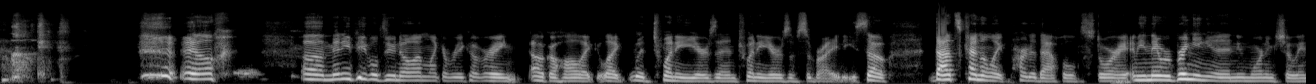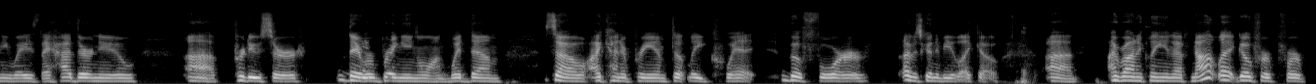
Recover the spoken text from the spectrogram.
you know, uh, many people do know I'm like a recovering alcoholic, like with 20 years in, 20 years of sobriety. So that's kind of like part of that whole story. I mean, they were bringing in a new morning show, anyways. They had their new uh, producer they were bringing along with them. So I kind of preemptively quit before I was going to be let go. Uh, ironically enough, not let go for, for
